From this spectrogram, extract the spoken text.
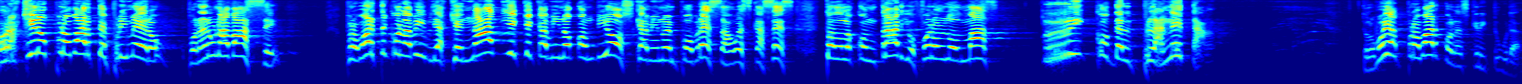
Ahora quiero probarte primero, poner una base, probarte con la Biblia que nadie que caminó con Dios caminó en pobreza o escasez. Todo lo contrario, fueron los más ricos del planeta. Te lo voy a probar con la escritura.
